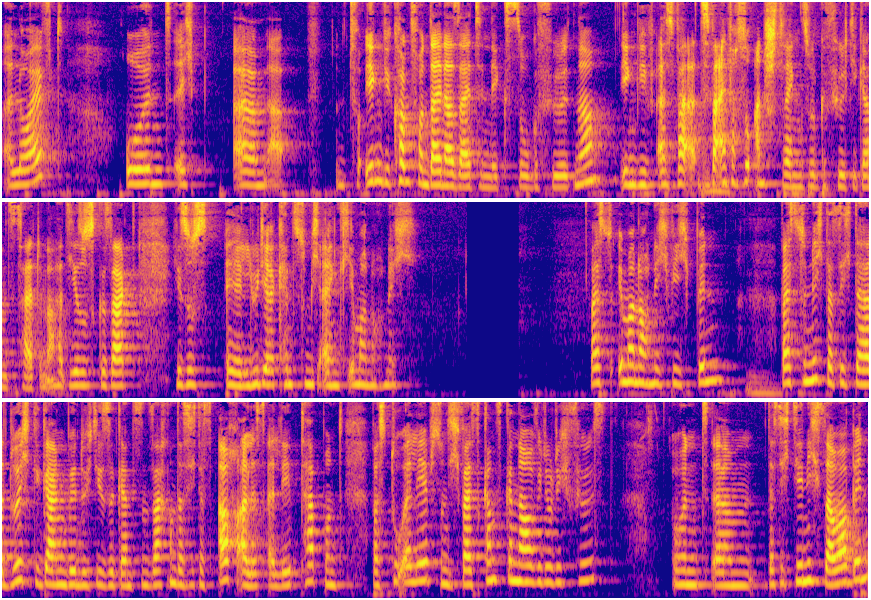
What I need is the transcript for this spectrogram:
äh, läuft. Und ich ähm, äh, irgendwie kommt von deiner Seite nichts so gefühlt, ne? Irgendwie, es war, es war einfach so anstrengend so gefühlt die ganze Zeit. Und dann hat Jesus gesagt, Jesus, äh, Lydia, kennst du mich eigentlich immer noch nicht? Weißt du immer noch nicht, wie ich bin? Weißt du nicht, dass ich da durchgegangen bin durch diese ganzen Sachen, dass ich das auch alles erlebt habe und was du erlebst und ich weiß ganz genau, wie du dich fühlst? Und ähm, dass ich dir nicht sauer bin,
